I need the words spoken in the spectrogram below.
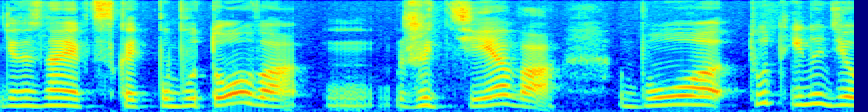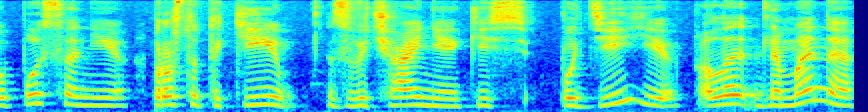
Я не знаю, як це сказати, побутова, життєва, бо тут іноді описані просто такі звичайні якісь події. Але для мене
